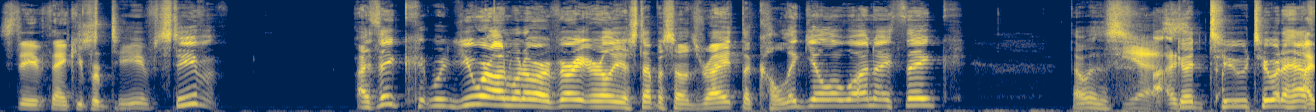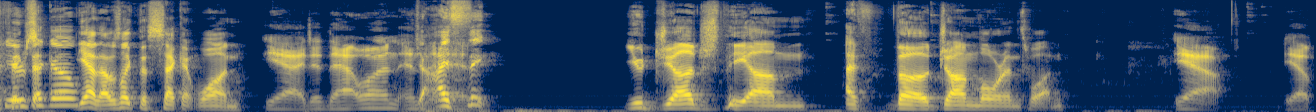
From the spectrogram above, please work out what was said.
Steve, thank you for Steve. Steve, I think you were on one of our very earliest episodes, right? The Caligula one, I think. That was Yes. a good two, two and a half I years that- ago. Yeah, that was like the second one. Yeah, I did that one, and I then- think You judged the um the John Lawrence one. Yeah. Yep.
